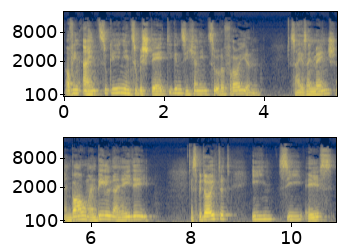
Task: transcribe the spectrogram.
auf ihn einzugehen, ihn zu bestätigen, sich an ihm zu erfreuen. Sei es ein Mensch, ein Baum, ein Bild, eine Idee. Es bedeutet, ihn, sie, es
